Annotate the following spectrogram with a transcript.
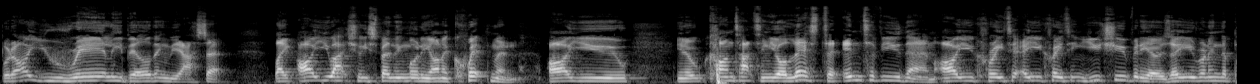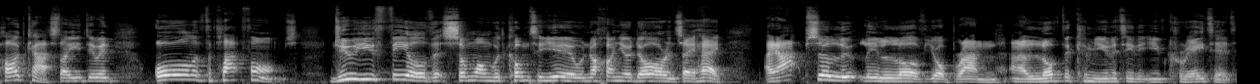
but are you really building the asset? Like, are you actually spending money on equipment? Are you you know, contacting your list to interview them? Are you creating, are you creating YouTube videos? Are you running the podcast? Are you doing all of the platforms? Do you feel that someone would come to you, knock on your door and say, Hey, I absolutely love your brand and I love the community that you've created.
